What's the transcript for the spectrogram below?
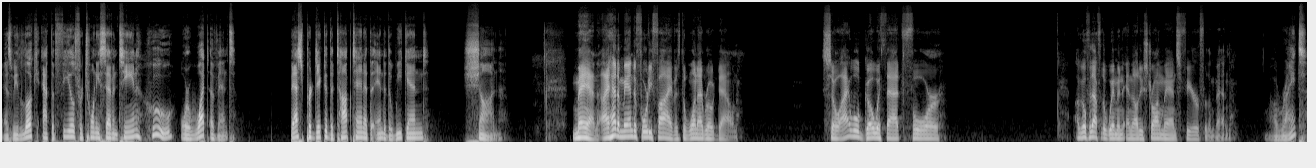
As we look at the field for 2017, who or what event best predicted the top 10 at the end of the weekend? Sean. Man, I had Amanda 45 as the one I wrote down. So I will go with that for I'll go for that for the women and then I'll do strongman's fear for the men. All right.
